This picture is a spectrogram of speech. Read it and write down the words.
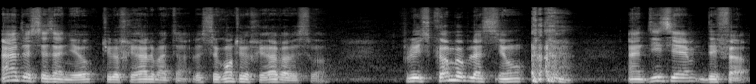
Un de ces agneaux, tu l'offriras le matin. Le second, tu l'offriras vers le soir. Plus comme oblation, un dixième d'EPHA,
